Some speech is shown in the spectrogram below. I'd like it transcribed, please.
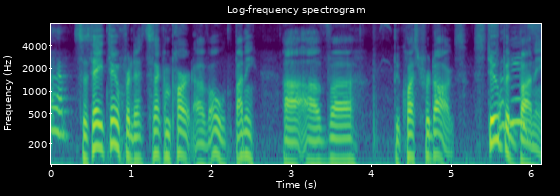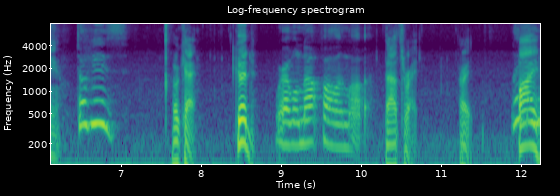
Okay. So stay tuned for the second part of oh bunny uh, of uh, the quest for dogs. Stupid Doggies. bunny. Doggies. Okay, good. Where I will not fall in lava. That's right. All right. Bye.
